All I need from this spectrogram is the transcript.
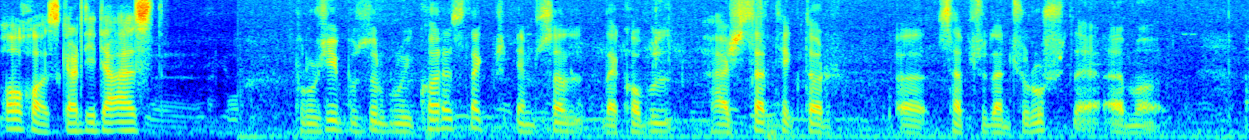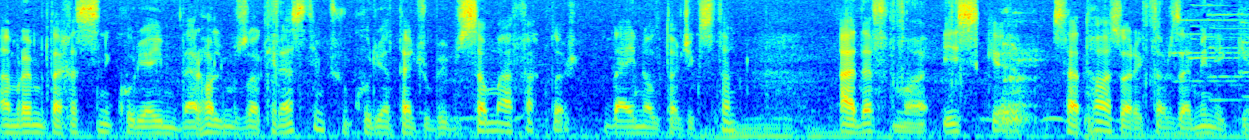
آغاز گردیده است. پروژه بزرگ روی کار است امسال در کابل 800 هکتار ثبت شدن شروع شده اما امر متخصصین کوریایی در حال مذاکره هستیم چون کوریا تجربه بسیار موفق داشت. در این تاجیکستان هدف ما است که صدها هزار هکتار زمینی که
